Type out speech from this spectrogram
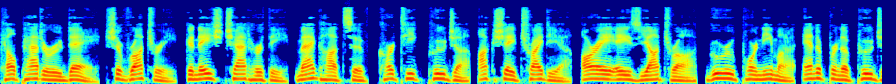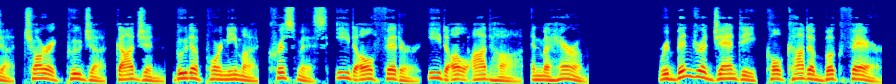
Kalpataru Day, Shivratri, Ganesh Chaturthi, Maghotsav, Kartik Puja, Akshay Tritiya, Raas Yatra, Guru Purnima, Annapurna Puja, Charak Puja, Gajan, Buddha Purnima, Christmas, Eid ul-Fitr, Eid ul-Adha, and Muharram. Rabindra Jayanti, Kolkata Book Fair,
